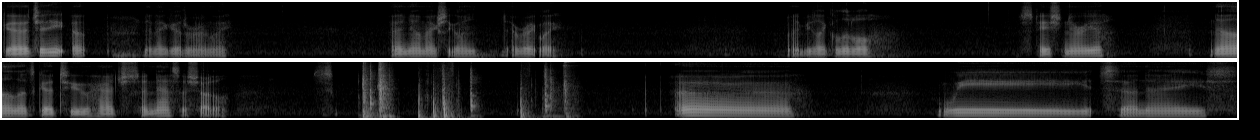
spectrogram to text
Go to the. Oh, did I go the wrong way? I know I'm actually going the right way. Might be like a little station area. Now let's go to hatch the NASA shuttle. Uh, we, it's so nice.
